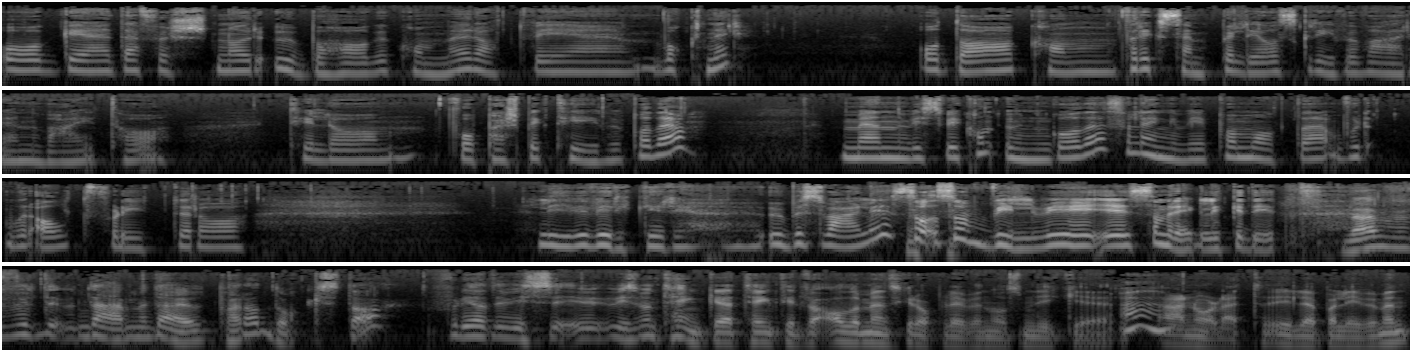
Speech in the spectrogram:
Og eh, det er først når ubehaget kommer at vi våkner. Og da kan f.eks. det å skrive være en vei til å til å få perspektivet på det. Men hvis vi kan unngå det, så lenge vi på en måte hvor, hvor alt flyter og livet virker ubesværlig, så, så, vil vi som regel ikke dit. Nei, men det er, men det er jo et paradoks da. Fordi at hvis, hvis man tenker tenk til, for Alle mennesker opplever noe som de ikke mm. er ålreit i løpet av livet. Men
